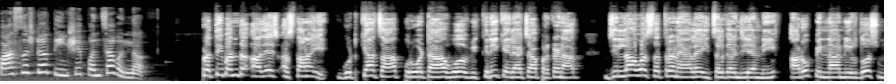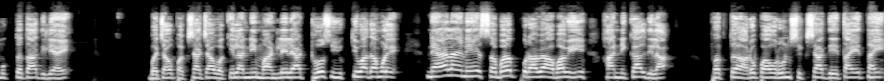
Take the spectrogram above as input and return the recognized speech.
पासष्ट तीनशे पंचावन्न. प्रतिबंध आदेश असतानाही गुटख्याचा पुरवठा व विक्री केल्याच्या प्रकरणात जिल्हा व सत्र न्यायालय इचलकरंजी यांनी आरोपींना निर्दोष मुक्तता दिली आहे. बचाव पक्षाच्या वकिलांनी मांडलेल्या ठोस युक्तिवादामुळे न्यायालयाने सबळ पुराव्याअभावी हा निकाल दिला. फक्त आरोपावरून शिक्षा देता येत नाही.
